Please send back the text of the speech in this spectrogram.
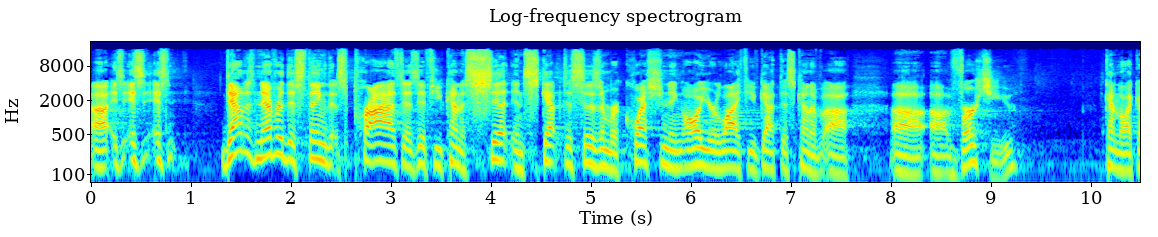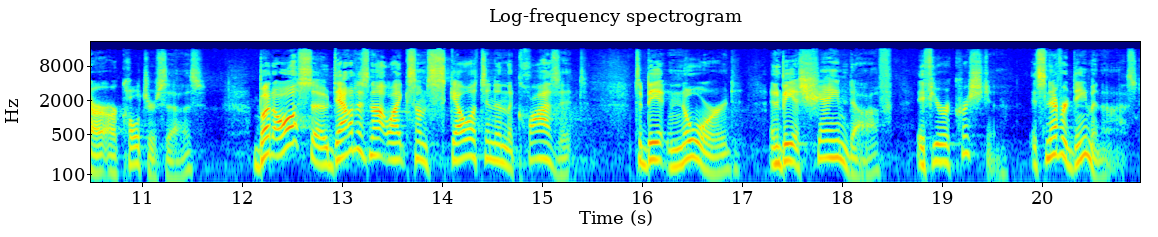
Uh, it's, it's, it's, doubt is never this thing that's prized as if you kind of sit in skepticism or questioning all your life. You've got this kind of uh, uh, uh virtue, kind of like our, our culture says. But also, doubt is not like some skeleton in the closet to be ignored and be ashamed of if you're a Christian. It's never demonized.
